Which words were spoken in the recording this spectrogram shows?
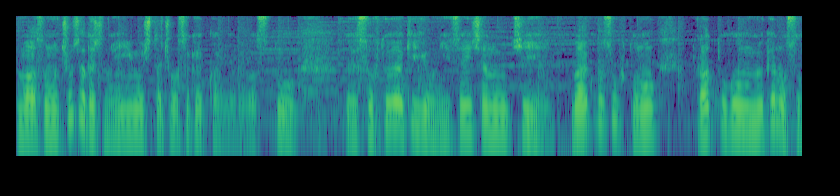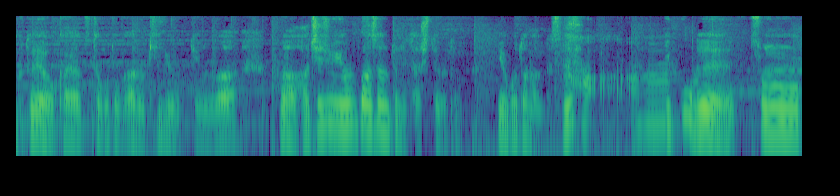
まあ、その著者たちの引用した調査結果によりますと、ソフトウェア企業2000社のうち、マイクロソフトのプラットフォーム向けのソフトウェアを開発したことがある企業っていうのは、まあ、84%に達しているということなんですね。一方で、その、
